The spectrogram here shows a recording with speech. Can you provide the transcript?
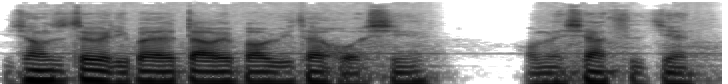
以上是这个礼拜的大卫鲍鱼在火星，我们下次见。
